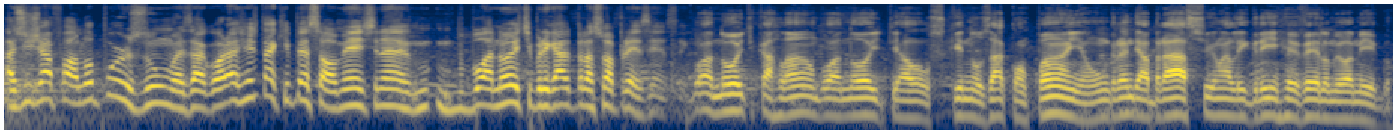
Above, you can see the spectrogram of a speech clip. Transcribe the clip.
A gente já falou por Zoom, mas agora a gente está aqui pessoalmente, né? Boa noite, obrigado pela sua presença. Boa noite, Carlão. Boa noite aos que nos acompanham. Um grande abraço e uma alegria em revê-lo, meu amigo.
